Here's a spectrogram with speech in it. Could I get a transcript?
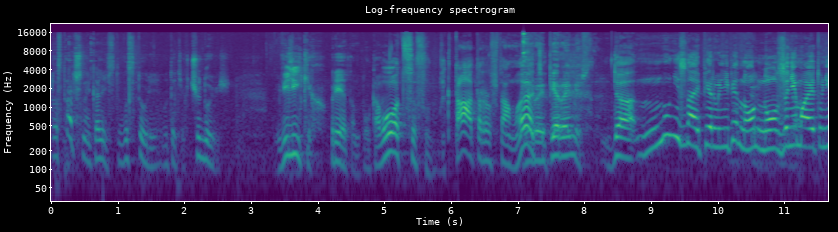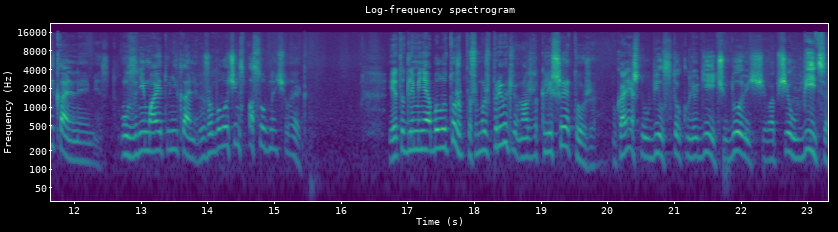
достаточное количество в истории вот этих чудовищ, великих при этом, полководцев, диктаторов, там, Первое, этих. первое место. Да, ну не знаю, первый или не первый, но он, но он занимает уникальное место. Он занимает уникальное, потому что он был очень способный человек. И это для меня было тоже, потому что мы же привыкли, у нас же клише тоже. Ну, конечно, убил столько людей, чудовище, вообще убийца.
